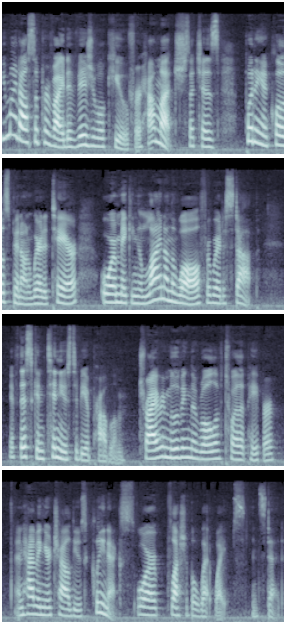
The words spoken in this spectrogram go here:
You might also provide a visual cue for how much, such as putting a clothespin on where to tear or making a line on the wall for where to stop. If this continues to be a problem, try removing the roll of toilet paper and having your child use Kleenex or flushable wet wipes instead.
